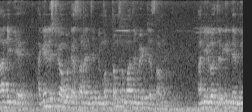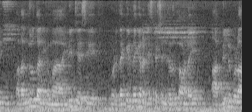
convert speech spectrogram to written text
దానికి అగెనిస్ట్గా ఓటేస్తారని చెప్పి మొత్తం సమాజం వెయిట్ చేస్తా ఉంది. కానీ ఈరోజు జరిగిందేమి వాళ్ళందరూ దానికి మా ఇది చేసి ఇప్పుడు దగ్గర దగ్గర డిస్కషన్ జరుగుతూ ఉన్నాయి. ఆ బిల్లు కూడా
